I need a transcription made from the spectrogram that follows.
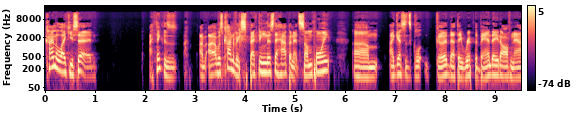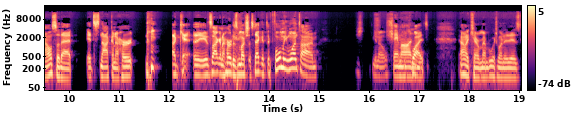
kind of like you said, I think this is. I, I, was kind of expecting this to happen at some point. Um, I guess it's gl- good that they ripped the band-aid off now so that it's not going to hurt. again, it's not going to hurt as much the second. Fool me one time, you know. Shame on twice. I don't can't remember which one it is.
